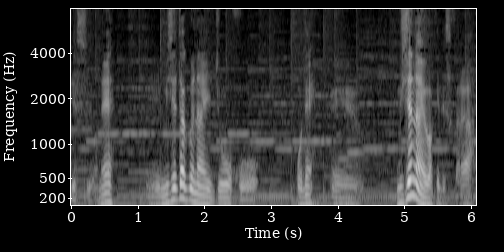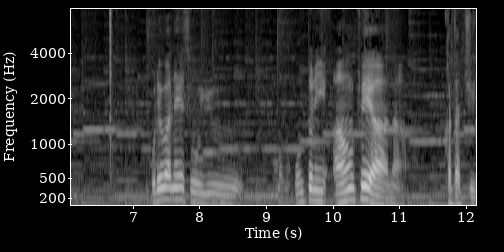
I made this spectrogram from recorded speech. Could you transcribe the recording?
ですよね。えー、見せたくない情報をね、えー、見せないわけですから、これはね、そういうもう本当にアンフェアな形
